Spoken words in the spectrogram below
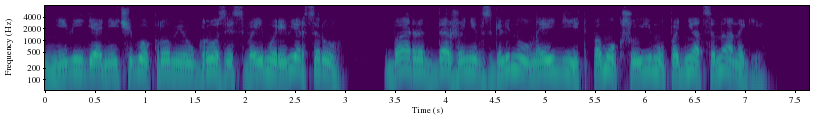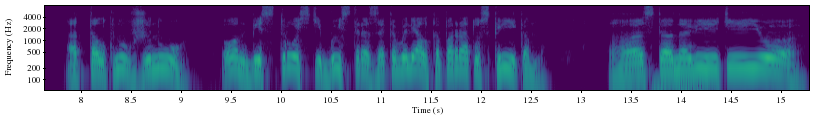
Не видя ничего, кроме угрозы своему реверсору, Барретт даже не взглянул на Эдит, помогшую ему подняться на ноги. Оттолкнув жену, он без трости быстро заковылял к аппарату с криком «Остановите ее!».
